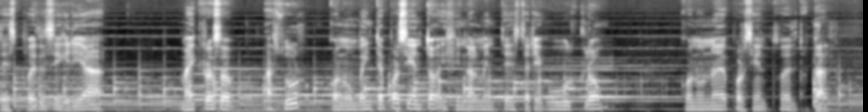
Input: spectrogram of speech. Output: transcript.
después le seguiría Microsoft Azure con un 20% y finalmente estaría Google Cloud con un 9% del total.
